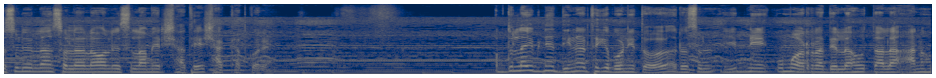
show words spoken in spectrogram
রসুল্লাহ সাল্লাহ সাথে সাক্ষাৎ করেন। আবদুল্লাহ ইবনে দিনার থেকে বর্ণিত রসুল ইবনে উমর রাদিল্লাহ তালা আনহ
